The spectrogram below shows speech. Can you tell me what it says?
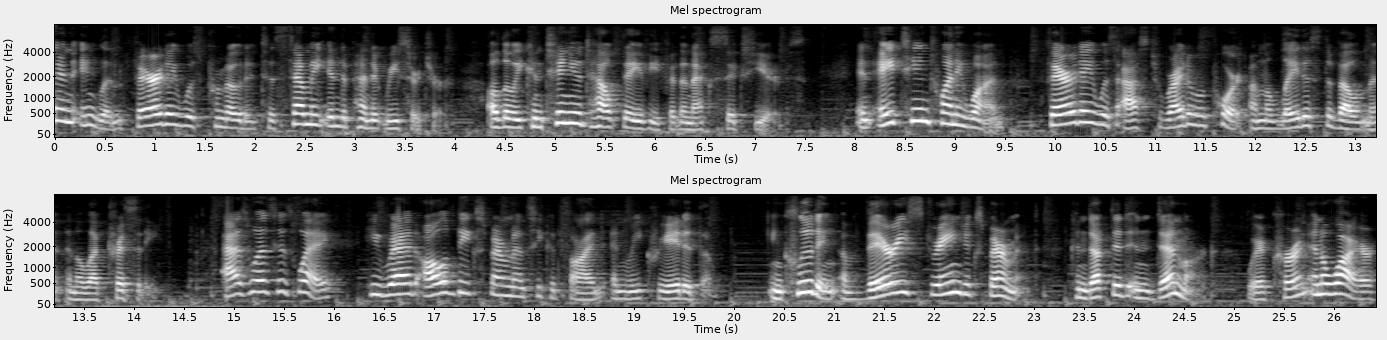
in England, Faraday was promoted to semi-independent researcher, although he continued to help Davy for the next six years. In 1821, Faraday was asked to write a report on the latest development in electricity. As was his way, he read all of the experiments he could find and recreated them, including a very strange experiment conducted in Denmark where current in a wire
